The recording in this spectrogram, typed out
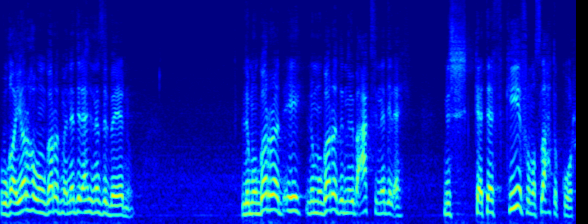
وغيرها بمجرد ما النادي الأهلي نزل بيانه. لمجرد إيه؟ لمجرد إنه يبقى عكس النادي الأهلي. مش كتفكير في مصلحة الكورة.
